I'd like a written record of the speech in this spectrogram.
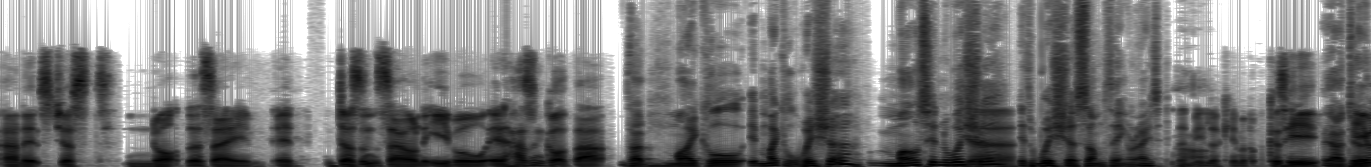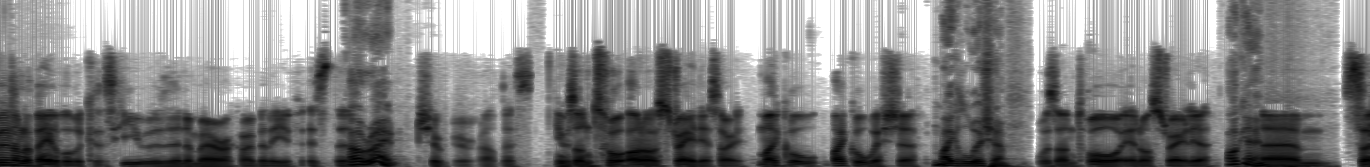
and it's just not the same. It doesn't sound evil. It hasn't got that. That Michael Michael Wisher, Martin Wisher, Yeah. it's Wisher something, right? Let me look him up because he Yeah, he it. was unavailable because he was in America, I believe. Is the Oh right, trivia around this? He was on tour. Oh no, Australia. Sorry, Michael Michael Wisher Michael Wisher. was on tour in Australia. Okay, Um, so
